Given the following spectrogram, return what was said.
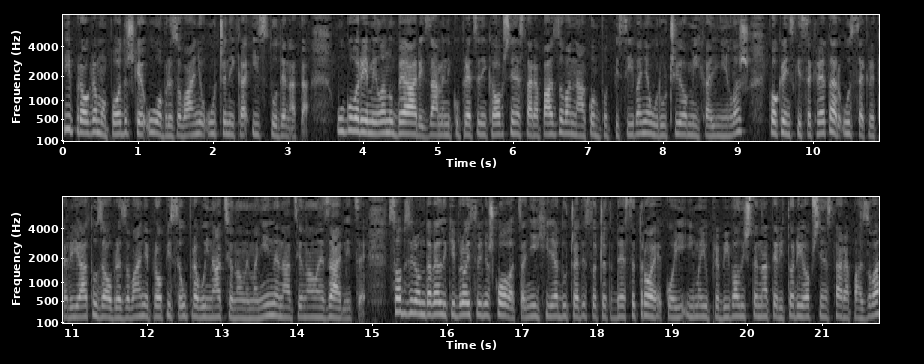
i programom podrške u obrazovanju učenika i studenta. Ugovor je Milanu Beari, zameniku predsednika opštine Stara Pazova, nakon potpisivanja uručio Mihalj Njilaš, pokrajinski sekretar u Sekretarijatu za obrazovanje propisa upravu i nacionalne manjine nacionalne zajednice. S obzirom da veliki broj srednjoškolaca, njih 1443 koji imaju prebivalište na teritoriji opštine Stara Pazova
